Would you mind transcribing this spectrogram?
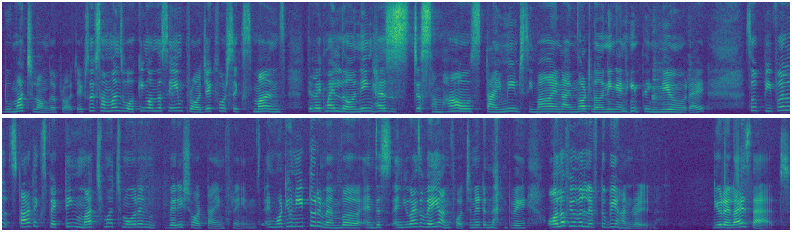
do much longer projects. So if someone's working on the same project for six months, they're like, my learning has just somehow stymied Seema and I'm not learning anything new, right? So people start expecting much, much more in very short time frames. And what you need to remember, and this, and you guys are very unfortunate in that way, all of you will live to be 100. Do you realize that?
